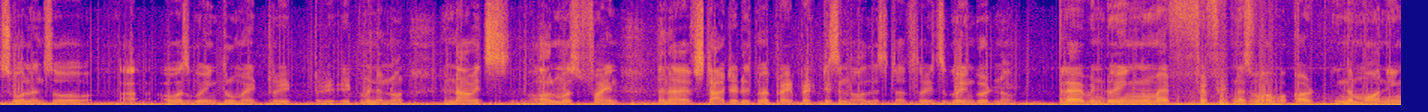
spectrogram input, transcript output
swollen. So uh, I was going through my treat, treatment and all. And now it's almost fine. And I have started with my pra- practice and all this stuff. So it's going good now. Well, I've been doing my fitness workout in the morning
